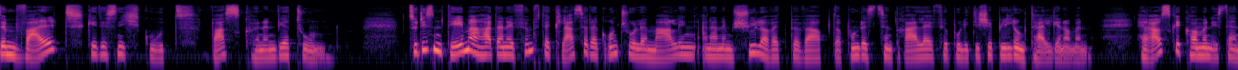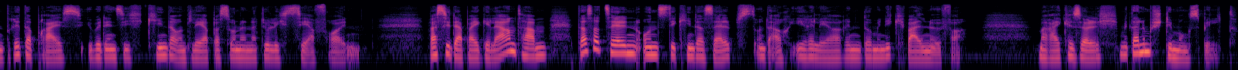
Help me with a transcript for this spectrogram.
Dem Wald geht es nicht gut. Was können wir tun? Zu diesem Thema hat eine fünfte Klasse der Grundschule Marling an einem Schülerwettbewerb der Bundeszentrale für politische Bildung teilgenommen. Herausgekommen ist ein dritter Preis, über den sich Kinder und Lehrpersonen natürlich sehr freuen. Was sie dabei gelernt haben, das erzählen uns die Kinder selbst und auch ihre Lehrerin Dominique Wallnöfer. Mareike Sölch mit einem Stimmungsbild.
